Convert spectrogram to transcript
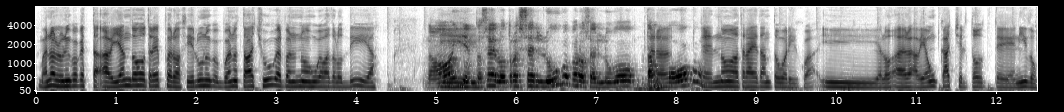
Bueno, lo único que está, habían dos o tres, pero así el único, bueno, estaba Sugar, pero no jugaba todos los días. No, y, Y- entonces el otro es el Lugo, pero el Lugo Pero tampoco. él no atrae tanto boricua. Y el había un catcher todo tenido.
